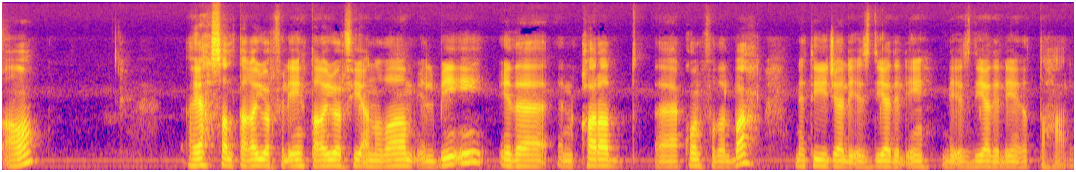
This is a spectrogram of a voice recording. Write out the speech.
أهو هيحصل تغير في الإيه؟ تغير في النظام البيئي إذا انقرض آه، قنفذ البحر نتيجة لازدياد الإيه؟ لازدياد الإيه؟ الطحالب.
